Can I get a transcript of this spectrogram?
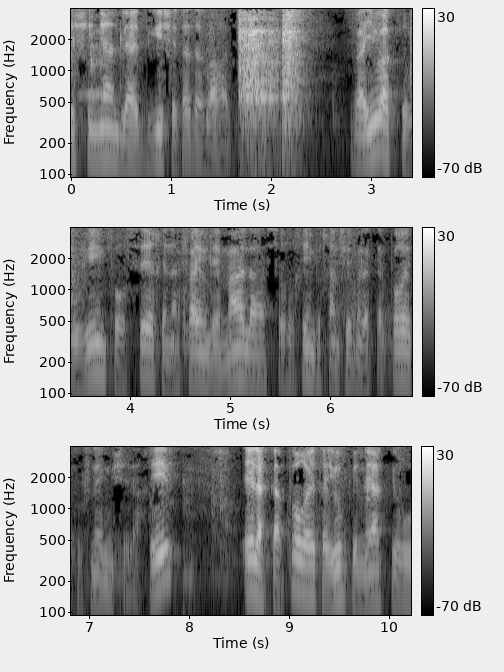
יש עניין להדגיש את הדבר הזה. והיו הקירובים פורסי כנפיים למעלה, שוחחים בכנפיהם על הכפורת ופניהם משל אחיו. אל הכפורת היו פני הקירובים.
